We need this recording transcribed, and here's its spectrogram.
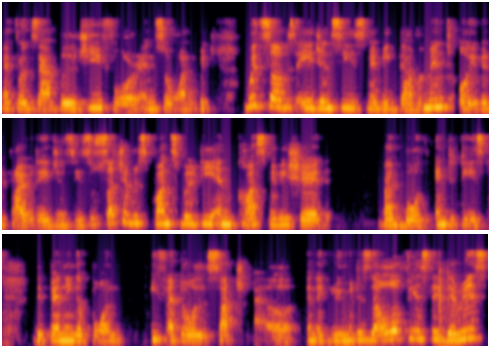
Like for example g4 and so on which with service agencies may be government or even private agencies. So such a responsibility and cost may be shared by both entities depending upon if at all such uh, an agreement is there. Obviously there is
